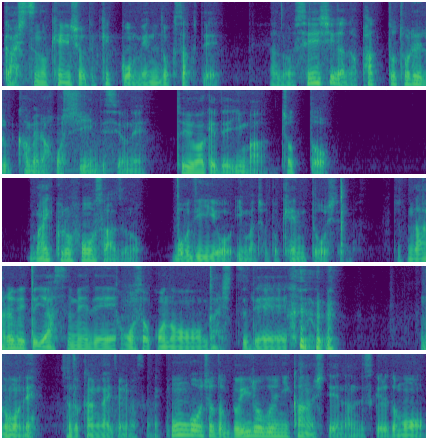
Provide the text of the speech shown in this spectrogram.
画質の検証って結構面倒くさくてあの静止画がパッと撮れるカメラ欲しいんですよね。というわけで今ちょっとマイクロフォーサーズのボディを今ちょっと検討しています。ちょっとなるべく安めでそこそこの画質で のをねちょっと考えております。今後ちょっと Vlog に関してなんですけれども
